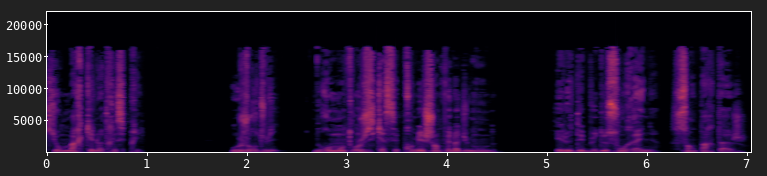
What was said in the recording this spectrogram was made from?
qui ont marqué notre esprit. Aujourd'hui, nous remontons jusqu'à ses premiers championnats du monde et le début de son règne sans partage.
